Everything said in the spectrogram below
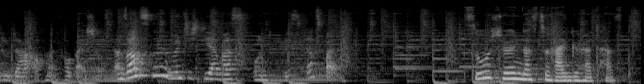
du da auch mal vorbeischaust. Ansonsten wünsche ich dir was und bis ganz bald. So schön, dass du reingehört hast.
